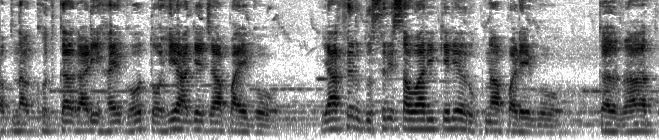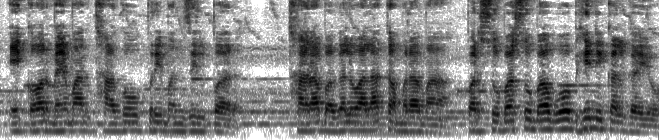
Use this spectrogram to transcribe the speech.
अपना खुद का गाड़ी है गो तो ही आगे जा पाएगो। या फिर दूसरी सवारी के लिए रुकना पड़ेगो। कल रात एक और मेहमान था गो ऊपरी मंजिल पर। थारा बगल वाला कमरा मा पर सुबह सुबह वो भी निकल गयो।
